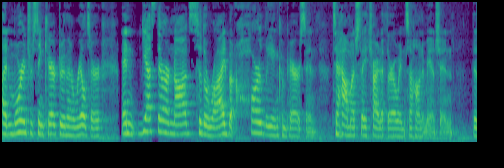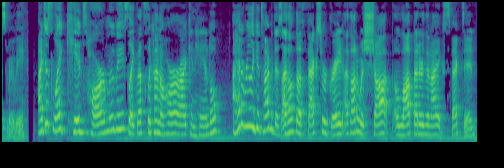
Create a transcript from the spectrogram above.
a more interesting character than a realtor. And yes, there are nods to the ride, but hardly in comparison to how much they try to throw into Haunted Mansion, this movie. I just like kids' horror movies. Like, that's the kind of horror I can handle. I had a really good time with this. I thought the effects were great. I thought it was shot a lot better than I expected.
